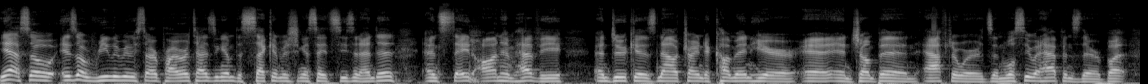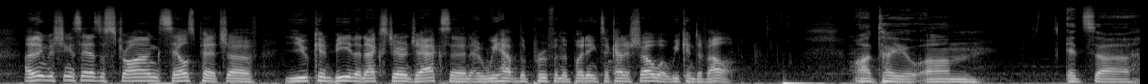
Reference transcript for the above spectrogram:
yeah, so Izzo really, really started prioritizing him the second Michigan State season ended and stayed on him heavy. And Duke is now trying to come in here and, and jump in afterwards, and we'll see what happens there. But I think Michigan State has a strong sales pitch of you can be the next Jaren Jackson, and we have the proof in the pudding to kind of show what we can develop. I'll tell you, um, it's. Uh,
